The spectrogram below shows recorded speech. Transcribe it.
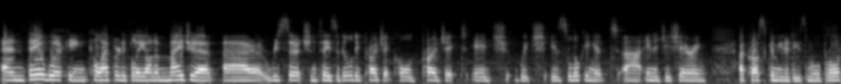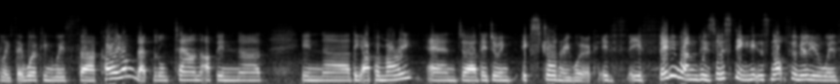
and they're working collaboratively on a major uh, research and feasibility project called Project Edge, which is looking at uh, energy sharing across communities more broadly. They're working with uh, Corryong, that little town up in uh, in uh, the Upper Murray, and uh, they're doing extraordinary work. If, if anyone who's listening is not familiar with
